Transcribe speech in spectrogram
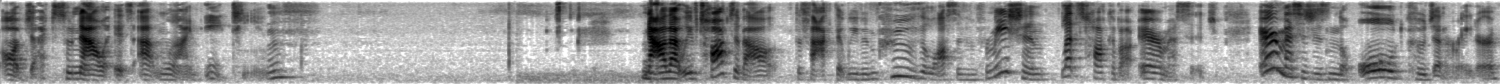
object. So now it's at line 18. Now that we've talked about the fact that we've improved the loss of information, let's talk about error message. Error messages in the old code generator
